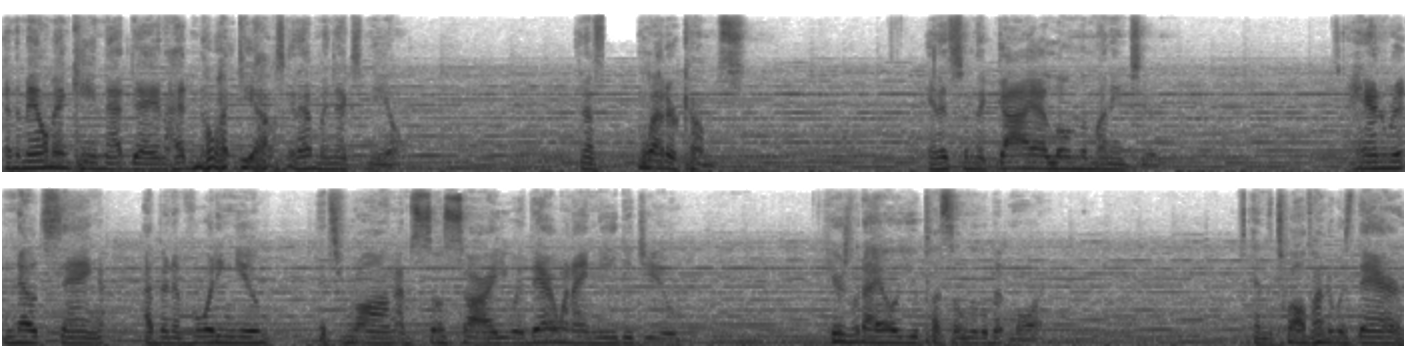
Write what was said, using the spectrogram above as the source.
and the mailman came that day, and I had no idea I was going to have my next meal. And a letter comes, and it's from the guy I loaned the money to. Handwritten note saying, I've been avoiding you. It's wrong. I'm so sorry. You were there when I needed you. Here's what I owe you, plus a little bit more. And the 1200 was there,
